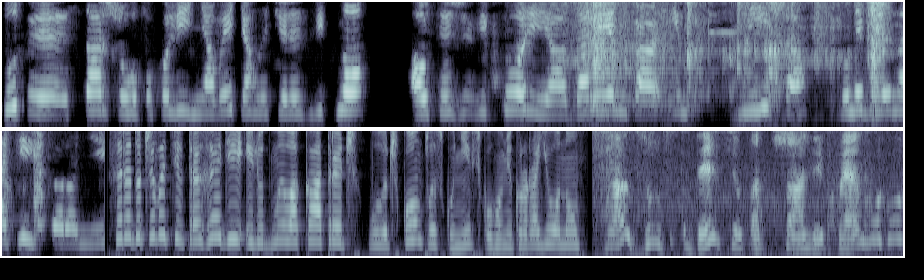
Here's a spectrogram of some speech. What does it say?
Тут е, старшого покоління витягли через вікно, а оце ж Вікторія, Даринка і Міша, вони були на тій стороні. Серед очевидців трагедії і Людмила Катрич, вуличком Плескунівського мікрорайону. Зразу десь у началі першого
